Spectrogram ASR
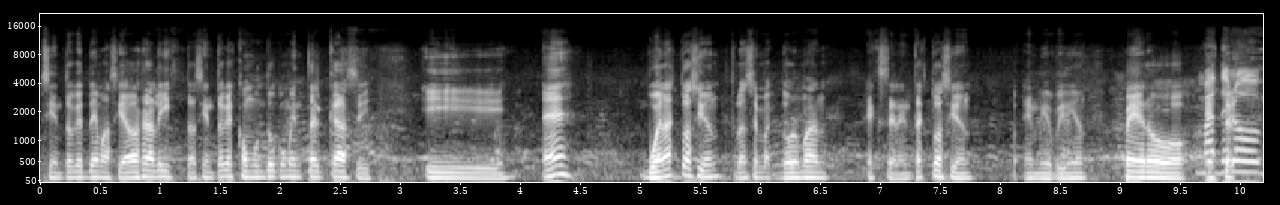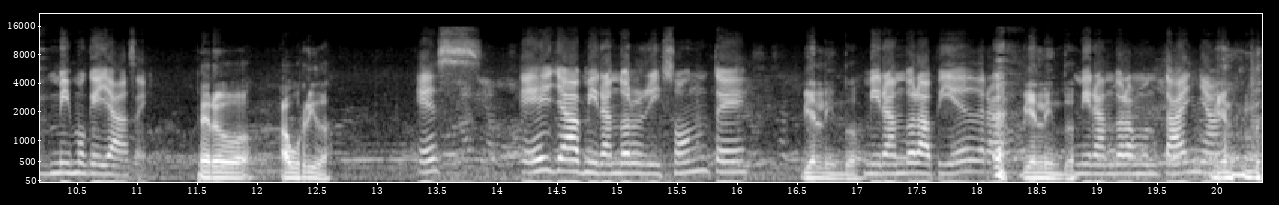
siento que es demasiado realista. Siento que es como un documental casi. Y. Eh, buena actuación. Frances McDormand, excelente actuación, en mi opinión. Pero. Más de este- lo mismo que ella hace. Pero aburrida. Es ella mirando al horizonte, Bien lindo. mirando la piedra, Bien lindo. mirando la montaña. Bien lindo.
